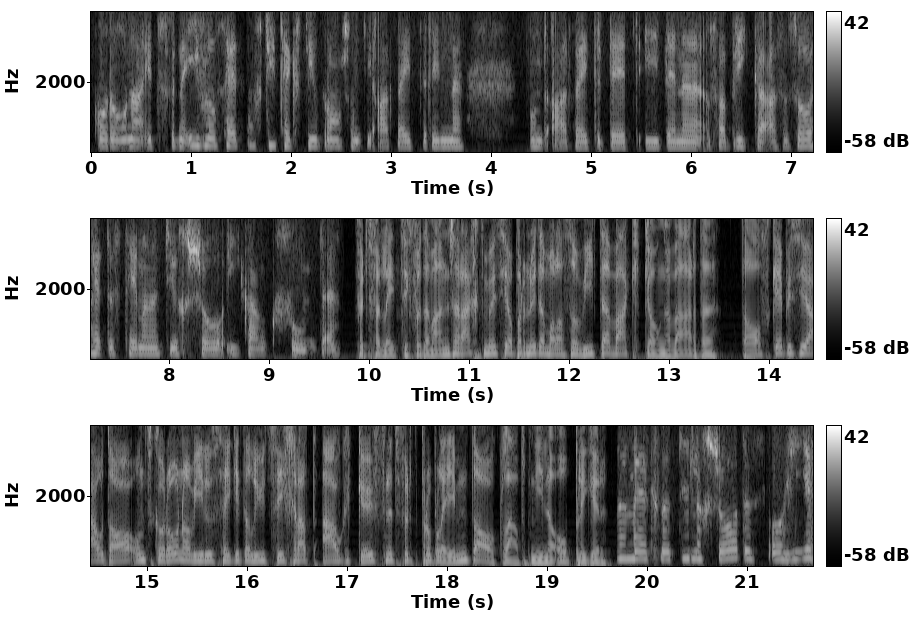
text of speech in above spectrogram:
Corona jetzt für einen Einfluss hat auf die Textilbranche und die Arbeiterinnen und Arbeiter dort in diesen Fabriken. Also so hat das Thema natürlich schon Eingang gefunden. Für die Verletzung der Menschenrechte müsse aber nicht einmal so weit weggegangen werden. Das gäbe es ja auch da und das Coronavirus hätte den Leuten sicher auch die Augen geöffnet für die Probleme da, glaubt Nina Oppliger. Man merkt natürlich schon, dass auch hier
